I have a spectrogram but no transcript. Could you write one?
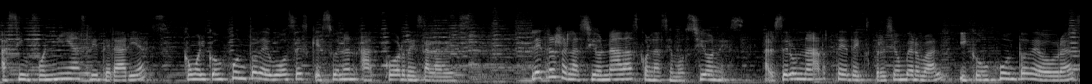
a sinfonías literarias como el conjunto de voces que suenan acordes a la vez, letras relacionadas con las emociones, al ser un arte de expresión verbal y conjunto de obras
